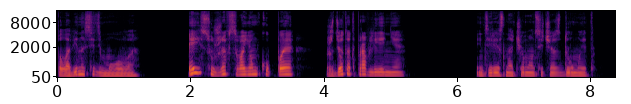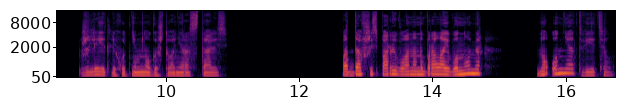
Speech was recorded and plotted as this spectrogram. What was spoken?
Половина седьмого. Эйс уже в своем купе ждет отправления. Интересно, о чем он сейчас думает. Жалеет ли хоть немного, что они расстались? Поддавшись порыву, она набрала его номер, но он не ответил.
